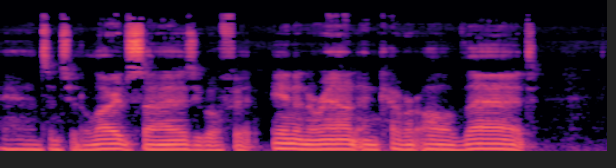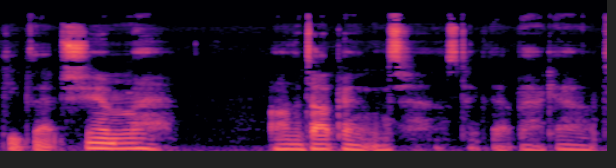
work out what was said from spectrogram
And since you're the large size, you will fit in and around and cover all of that. Keep that shim on the top pins. Let's take that back out.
